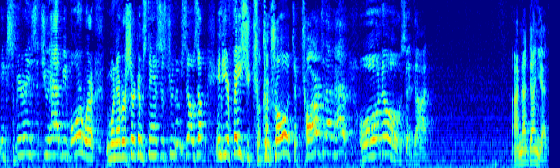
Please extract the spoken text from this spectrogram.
experience that you had before, where whenever circumstances threw themselves up into your face, you took control, took charge of that matter. Oh no, said God. I'm not done yet.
